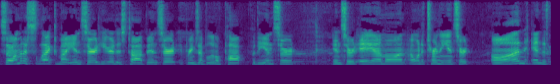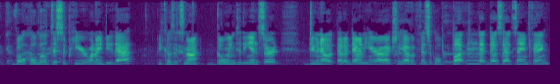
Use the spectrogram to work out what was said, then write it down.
So I'm going to select my insert here, this top insert. It brings up a little pop for the insert. Insert A I'm on. I want to turn the insert on and the vocal will disappear when I do that because it's not going to the insert. Do note that down here I actually have a physical button that does that same thing.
